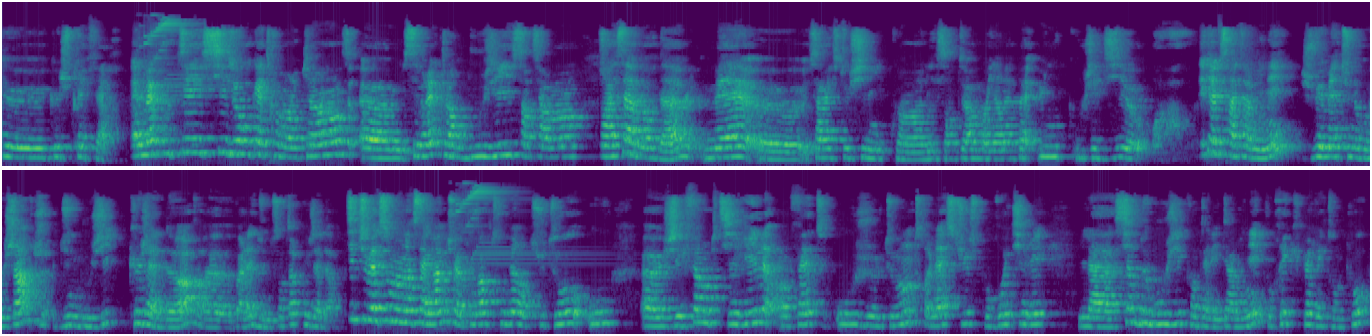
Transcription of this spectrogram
que, que je préfère. Elle m'a coûté 6,95€. Euh, c'est vrai que leurs bougies, sincèrement, sont assez abordables, mais euh, ça reste chimique quoi. Hein, les senteurs, moi il y en a pas une où j'ai dit euh, waouh. Dès qu'elle sera terminée, je vais mettre une recharge d'une bougie que j'adore, euh, voilà, d'une senteur que j'adore. Si tu vas sur mon Instagram, tu vas pouvoir trouver un tuto où j'ai fait un petit reel en fait où je te montre l'astuce pour retirer la cire de bougie quand elle est terminée pour récupérer ton pot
